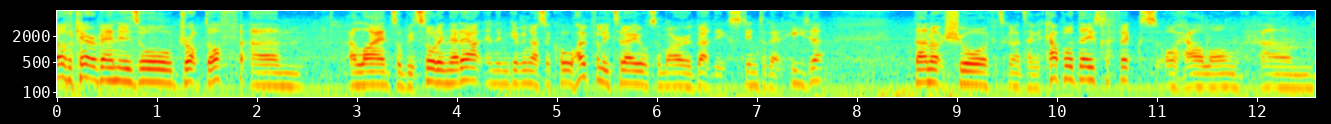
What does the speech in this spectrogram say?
Well, the caravan is all dropped off. Um, Alliance will be sorting that out and then giving us a call, hopefully today or tomorrow, about the extent of that heater. They're not sure if it's going to take a couple of days to fix or how long. Um,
